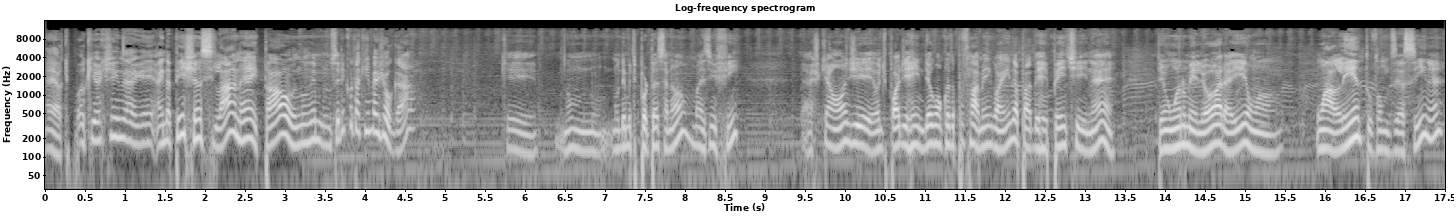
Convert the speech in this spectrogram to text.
aí. É, o que, o que ainda, ainda tem chance lá, né, e tal. Não, lembro, não sei nem contar quem vai jogar. Que não, não, não deu muita importância, não, mas enfim. Acho que é onde, onde pode render alguma coisa pro Flamengo ainda, para de repente, né, ter um ano melhor aí, um, um alento, vamos dizer assim, né?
